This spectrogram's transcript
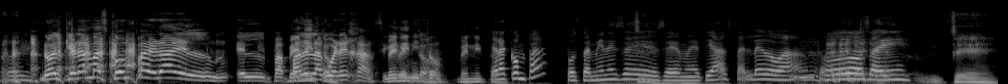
Ay. no el que era más compa era el, el papá de la güereja sí, Benito, Benito. Benito. ¿Era compa? Pues también ese Sí. se metía hasta el dedo, ¿ah? Todos ahí. Sí.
